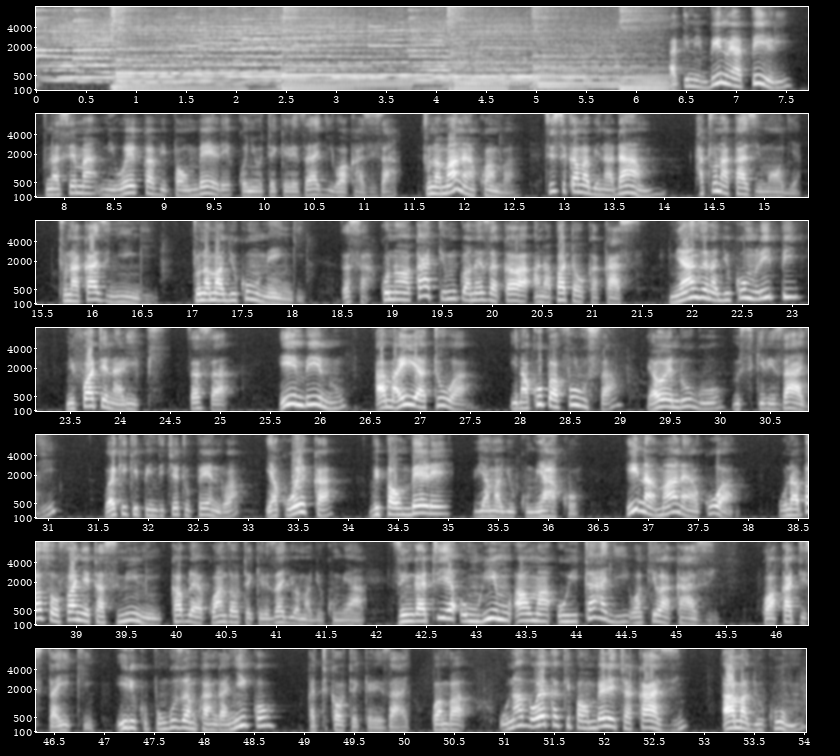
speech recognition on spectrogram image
Lakini mbinu ya pili tunasema ni weka vipaumbele kwenye utekelezaji wa kazi zako. Tuna maana ya kwamba sisi kama binadamu hatuna kazi moja. Tuna kazi nyingi. Tuna majukumu mengi. Sasa kuna wakati mtu anaweza kawa anapata ukakasi. Nianze na jukumu lipi nifuate na lipi? Sasa hii mbinu ama hii hatua inakupa fursa ya wewe ndugu msikilizaji wa kipindi chetu pendwa ya kuweka vipaumbele vya majukumu yako. Hii ina maana ya kuwa unapaswa ufanye tathmini kabla ya kuanza utekelezaji wa majukumu yako. Zingatia umuhimu ama uhitaji wa kila kazi kwa wakati stahiki ili kupunguza mkanganyiko katika utekelezaji. Kwamba unavyoweka kipaumbele cha kazi ama jukumu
